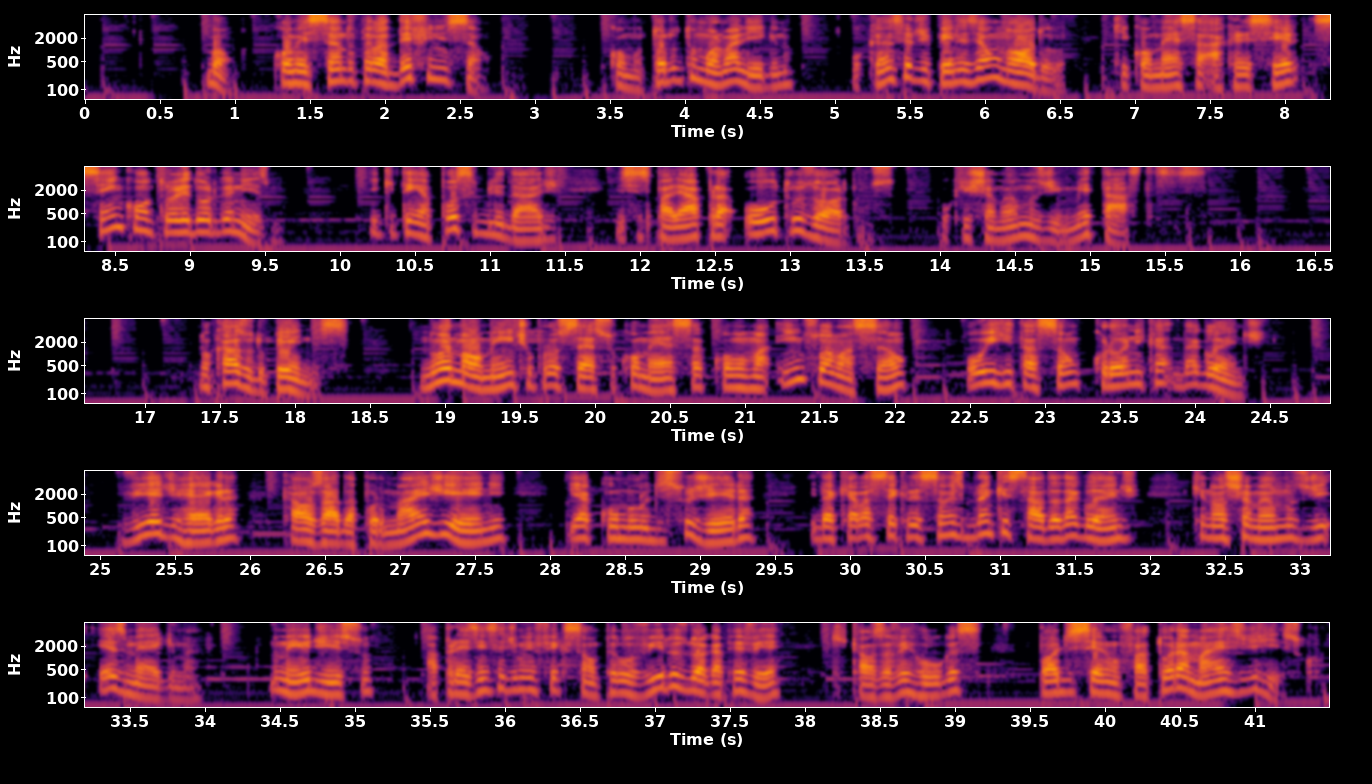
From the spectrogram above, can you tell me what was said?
Bom, começando pela definição. Como todo tumor maligno, o câncer de pênis é um nódulo que começa a crescer sem controle do organismo e que tem a possibilidade de se espalhar para outros órgãos, o que chamamos de metástases. No caso do pênis, normalmente o processo começa como uma inflamação ou irritação crônica da glande, via de regra causada por má higiene e acúmulo de sujeira e daquela secreção esbranquiçada da glande que nós chamamos de esmegma. No meio disso, a presença de uma infecção pelo vírus do HPV, que causa verrugas, pode ser um fator a mais de risco.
